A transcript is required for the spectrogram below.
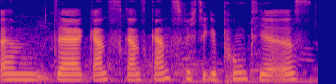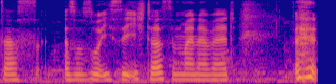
ähm, der ganz, ganz, ganz wichtige Punkt hier ist, dass, also so ich sehe ich das in meiner Welt,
